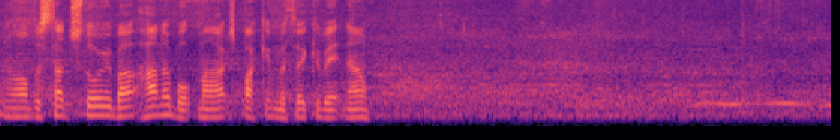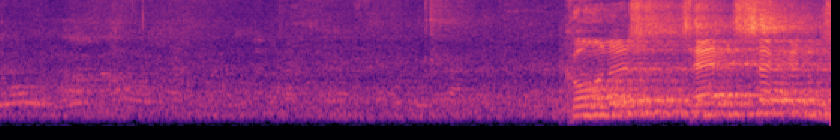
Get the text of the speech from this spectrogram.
you know, the sad story about Hannah, but Mark's back in the thick of it now. Corners, 10 seconds.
